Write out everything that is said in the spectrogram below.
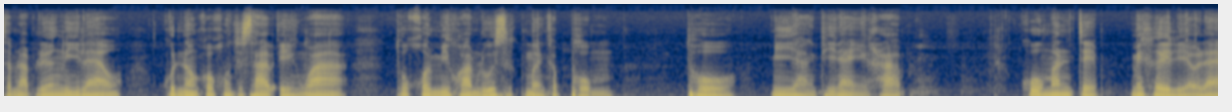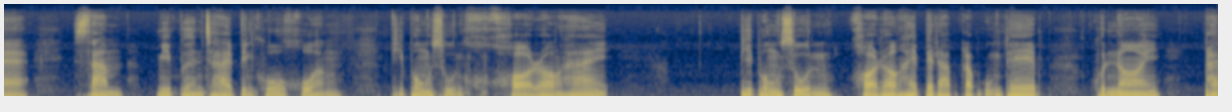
สำหรับเรื่องนี้แล้ว คุณน้องก็คงจะทราบเองว่า ทุกคนมีความรู้สึกเหมือนกับผม โธ่มีอย่างที่ไหนครับ คู่มั่นเจ็บไม่เคยเหลียวแล ซ้ำมีเพื่อนชายเป็นคู่ควง พี่พงศูนย์ขอร้องให้ พี่พงศูนย์ขอร้องให้ไปรับกลับกรุงเทพ คุณน้อยไพร่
